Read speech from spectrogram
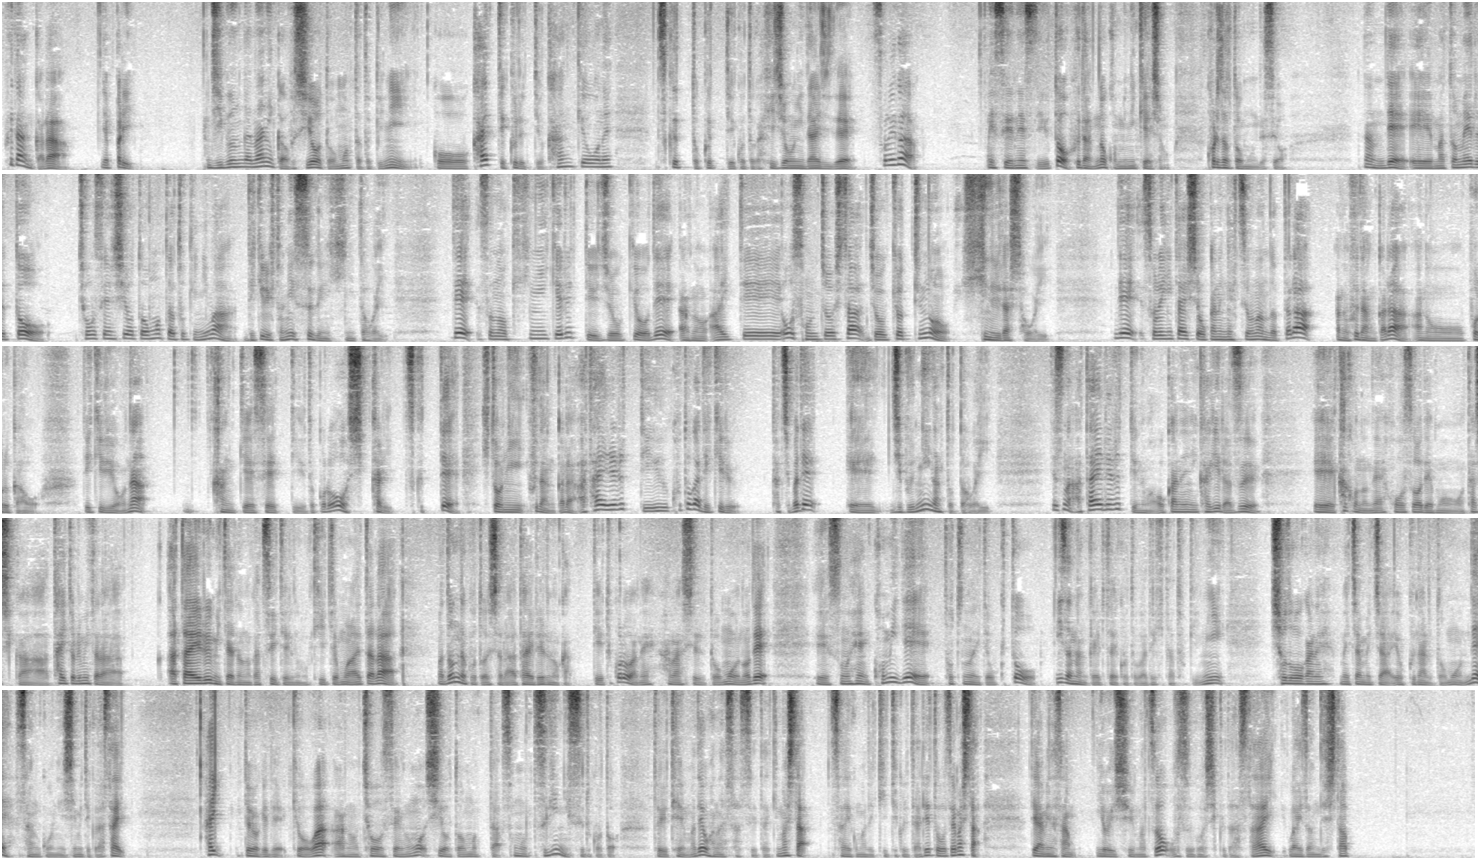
普段からやっぱり自分が何かをしようと思った時に、こう、帰ってくるっていう環境をね、作っとくっていうことが非常に大事で、それが SNS で言うと普段のコミュニケーション。これだと思うんですよ。なんで、えー、まとめると、挑戦しようと思った時には、できる人にすぐに聞きに行った方がいい。で、その聞きに行けるっていう状況で、あの、相手を尊重した状況っていうのをひねり出した方がいい。で、それに対してお金が必要なんだったら、あの、普段から、あの、ポルカをできるような関係性っていうところをしっかり作って、人に普段から与えれるっていうことができる立場で、えー、自分になっとった方がいい。で、その与えれるっていうのはお金に限らず、えー、過去のね、放送でも確かタイトル見たら、与えるみたいなのがついてるのを聞いてもらえたら、まあ、どんなことをしたら与えれるのかっていうところはね、話してると思うので、えー、その辺込みで整えておくと、いざ何かやりたいことができた時に、初動がね、めちゃめちゃ良くなると思うんで、参考にしてみてください。はい。というわけで今日はあの挑戦をしようと思ったその次にすることというテーマでお話しさせていただきました。最後まで聞いてくれてありがとうございました。では皆さん、良い週末をお過ごしください。ワイザンでした。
